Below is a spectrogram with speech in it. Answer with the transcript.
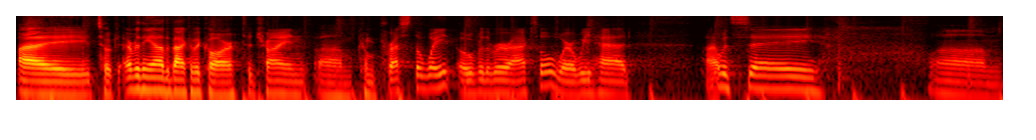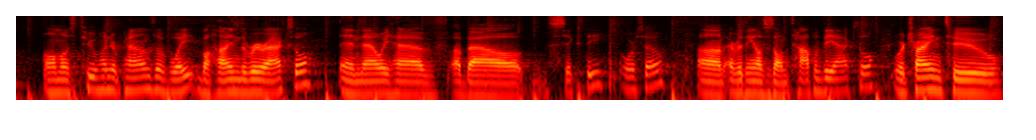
I took everything out of the back of the car to try and um, compress the weight over the rear axle where we had, I would say, um, almost 200 pounds of weight behind the rear axle. And now we have about 60 or so. Um, everything else is on top of the axle. We're trying to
